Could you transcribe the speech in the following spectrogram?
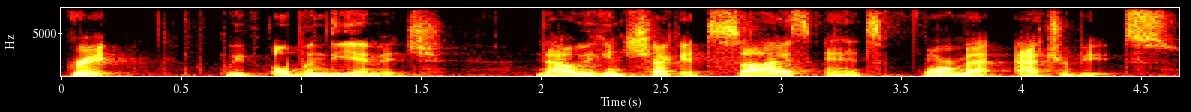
Great, we've opened the image. Now we can check its size and its format attributes.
